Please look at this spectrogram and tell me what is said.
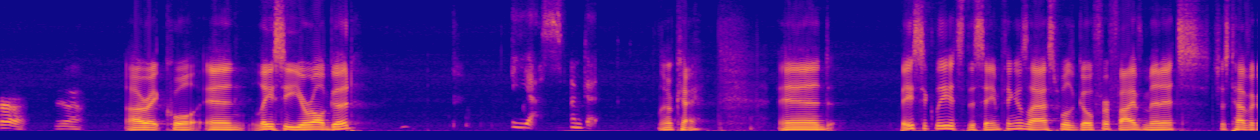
Sure. Yeah. All right, cool. And Lacey, you're all good. Yes, I'm good. Okay. And basically, it's the same thing as last. We'll go for five minutes. Just have a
